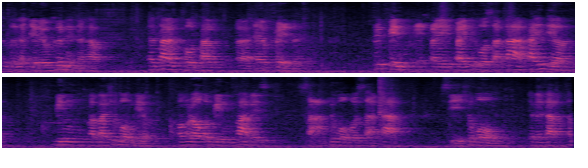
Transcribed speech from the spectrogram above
ซึ่งมันอาจจะเร็วขึ้นนี่นะครับ แล้วถ้าโทรทางแอร์เฟรดฟิลิปปินส์ไปไปที่โอซาก้าใกล้นิดเดียวบินประมาณชั่วโมงเดียว ของเราก็บินฟ้าไปสามชั่วโมงโอซาก้าสี่ชั่วโมงใช่ไหมครับถ้า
